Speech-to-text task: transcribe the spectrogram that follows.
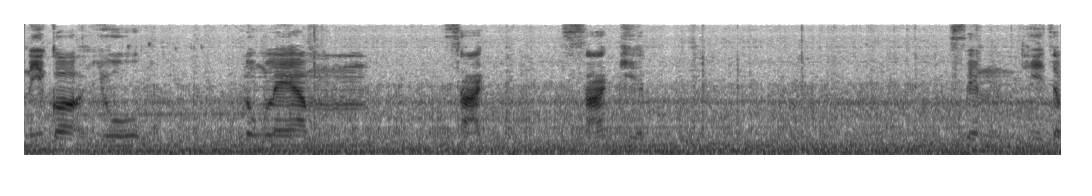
อนนี้ก็อยู่โรงแรมสาสาเกียรติเส้นที่จะ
